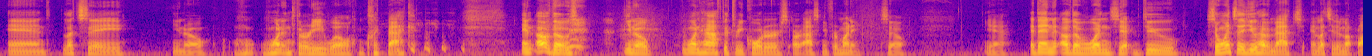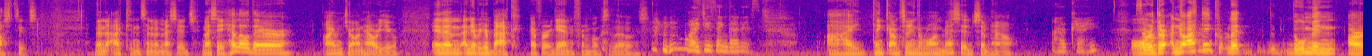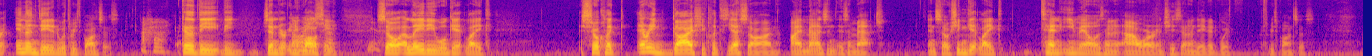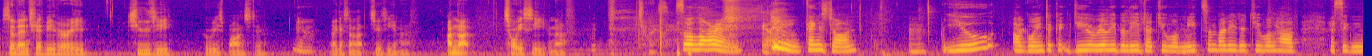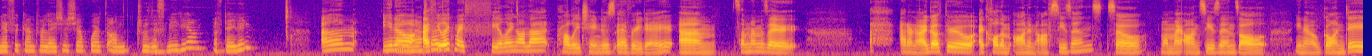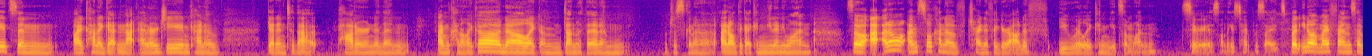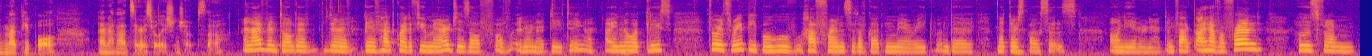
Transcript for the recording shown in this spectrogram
And let's say, you know, one in 30 will click back. and of those, you know, one half to three quarters are asking for money. So, yeah. And then of the ones that do, so once they do have a match, and let's say they're not prostitutes, then I can send them a message. And I say, hello there, I'm John, how are you? And then I never hear back ever again from most of those. Why do you think that is? I think I'm sending the wrong message somehow. Okay. Or So- they're, no, I think that the women are inundated with responses Uh-huh. because of the, the gender inequality. ratio. So a lady will get like, she'll click, every guy she clicks yes on, I imagine is a match. And so she can get like 10 emails in an hour and she's inundated with, with responses. So then she has to be very choosy who responds to. Yeah. I guess I'm not choosy enough. I'm not choicey enough. Choices. So, Lauren, Yeah. thanks, John. You are going to, do you really believe that you will meet somebody that you will have a significant relationship with on through this medium of dating? Um, you know, I feel like my feeling on that probably changes every day. Um, sometimes I, I don't know. I go through. I call them on and off seasons. So on my on seasons, I'll, you know, go on dates and I kind of get in that energy and kind of get into that pattern, and then I'm kind of like, oh no, like I'm done with it. I'm just gonna. I don't think I can meet anyone. So I, I don't. I'm still kind of trying to figure out if you really can meet someone serious on these type of sites. But you know, what, my friends have met people and have had serious relationships. So And I've been told they've, they've, they've had quite a few marriages off of internet dating. I, I know mm. at least two or three people who have friends that have gotten married when they met their mm. spouses on the internet. In fact, I have a friend who's from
